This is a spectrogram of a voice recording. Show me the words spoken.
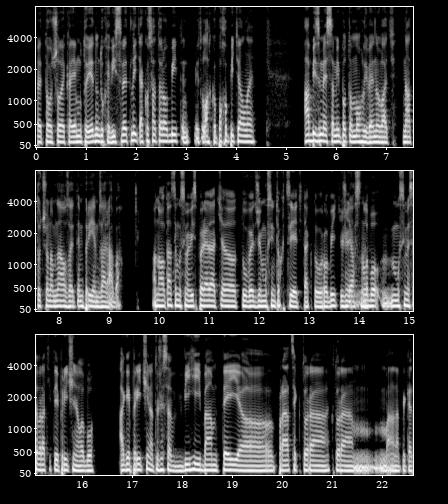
pre toho človeka je mu to jednoduché vysvetliť, ako sa to robí, ten, je to ľahko pochopiteľné, aby sme sa my potom mohli venovať na to, čo nám naozaj ten príjem zarába. Áno, ale tam sa musíme vysporiadať uh, tú vec, že musím to chcieť takto urobiť, že, lebo musíme sa vrátiť tej príčine, lebo ak je príčina to, že sa vyhýbam tej uh, práce, ktorá, ktorá ma napríklad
